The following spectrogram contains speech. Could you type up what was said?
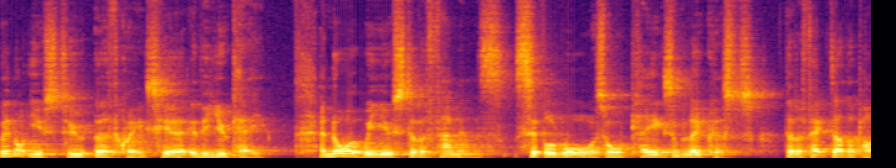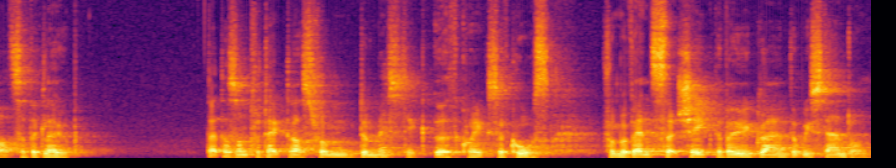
We're not used to earthquakes here in the UK, and nor are we used to the famines, civil wars, or plagues of locusts that affect other parts of the globe. That doesn't protect us from domestic earthquakes, of course from events that shake the very ground that we stand on.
